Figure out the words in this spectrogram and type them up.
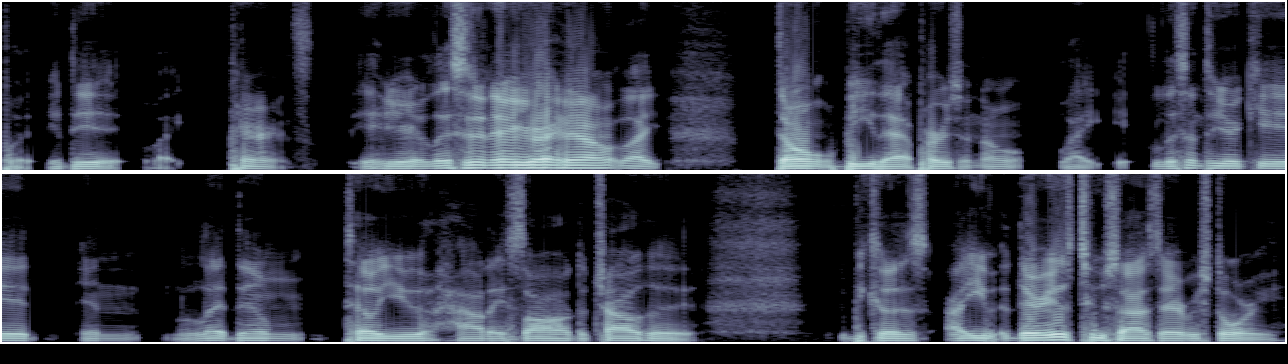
but it did. Like parents, if you're listening to me right now, like don't be that person. Don't like listen to your kid and let them tell you how they saw the childhood because I there is two sides to every story.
